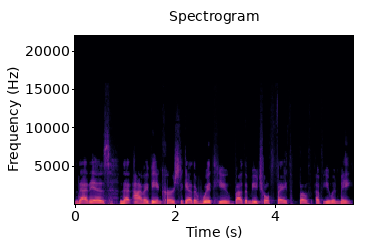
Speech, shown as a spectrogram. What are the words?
that is, that I may be encouraged together with you by the mutual faith, both of you and me.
